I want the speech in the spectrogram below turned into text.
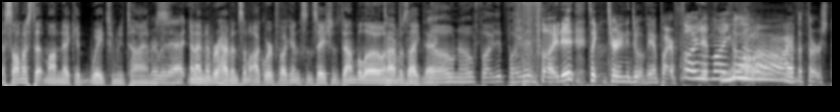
I saw my stepmom naked way too many times. Remember that? and I remember having some awkward fucking sensations down below, and I Talked was about like, that. no, no, fight it, fight it. Fight it! It's like turning into a vampire. Fight it, Mike! Oh, I have the thirst.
